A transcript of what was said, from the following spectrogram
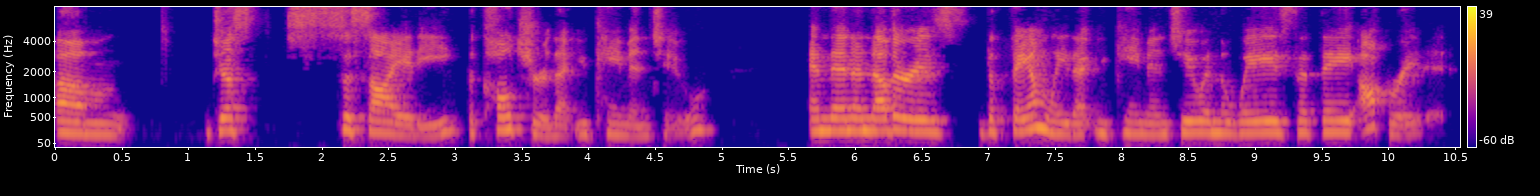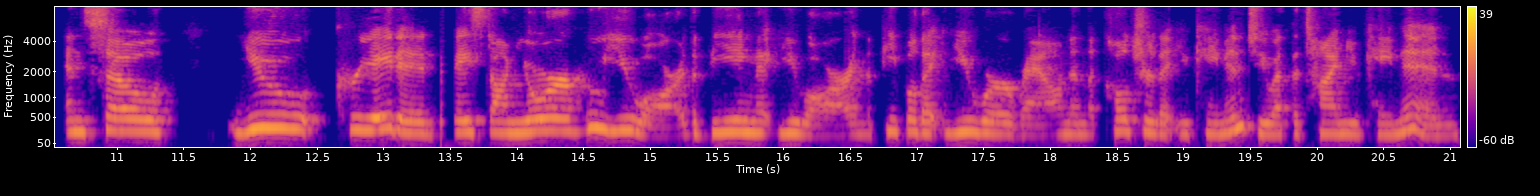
um, just society, the culture that you came into. And then another is the family that you came into and the ways that they operated. And so you created based on your who you are, the being that you are, and the people that you were around and the culture that you came into at the time you came in,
